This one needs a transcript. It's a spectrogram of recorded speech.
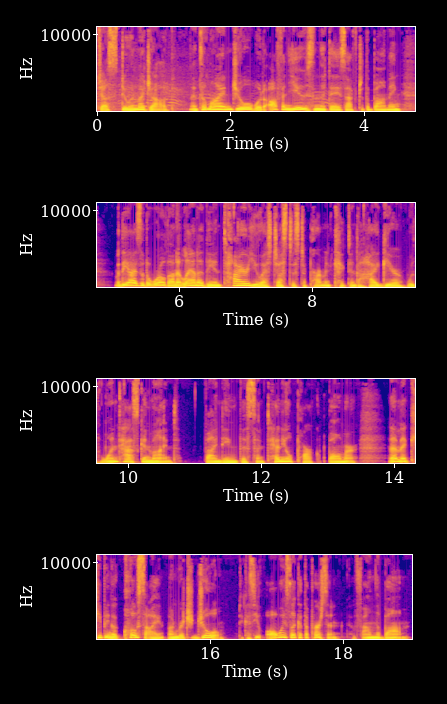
Just doing my job. It's a line Jewell would often use in the days after the bombing. With the eyes of the world on Atlanta, the entire U.S. Justice Department kicked into high gear with one task in mind finding the Centennial Park bomber. And that meant keeping a close eye on Richard Jewell, because you always look at the person who found the bomb.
